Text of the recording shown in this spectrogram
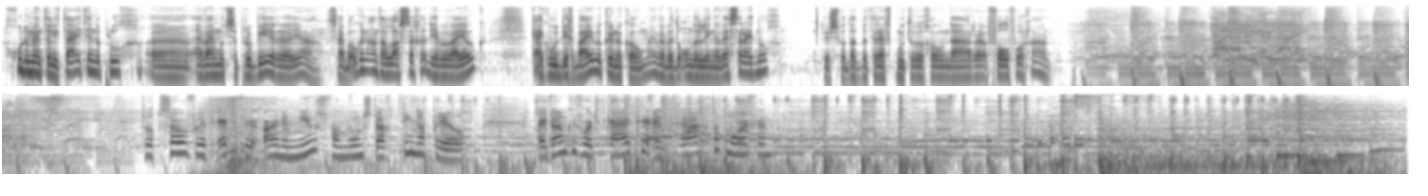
Goede mentaliteit in de ploeg. Uh, en wij moeten ze proberen, ja, ze hebben ook een aantal lastige, die hebben wij ook. Kijken hoe dichtbij we kunnen komen. We hebben de onderlinge wedstrijd nog. Dus wat dat betreft moeten we gewoon daar uh, vol voor gaan. Tot zover het RTV Arnhem Nieuws van woensdag 10 april. Wij danken u voor het kijken en graag tot morgen.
